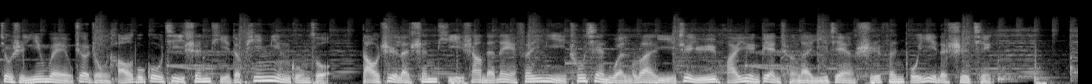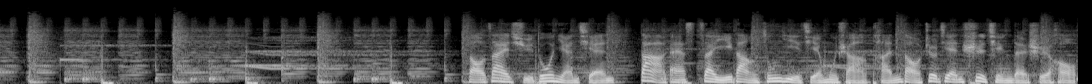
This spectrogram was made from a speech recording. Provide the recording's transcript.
就是因为这种毫不顾忌身体的拼命工作。导致了身体上的内分泌出现紊乱，以至于怀孕变成了一件十分不易的事情。早在许多年前，大 S 在一档综艺节目上谈到这件事情的时候，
